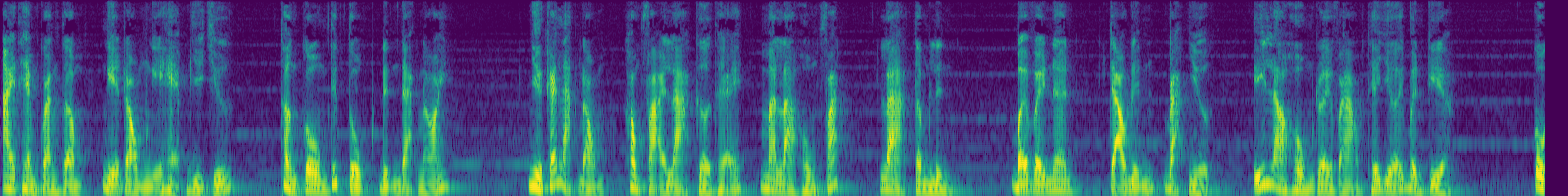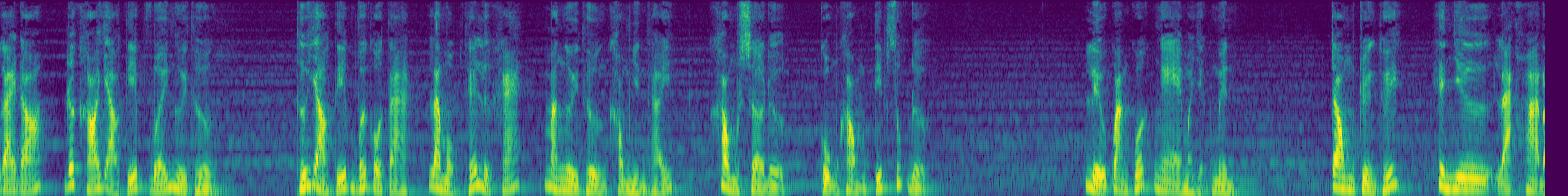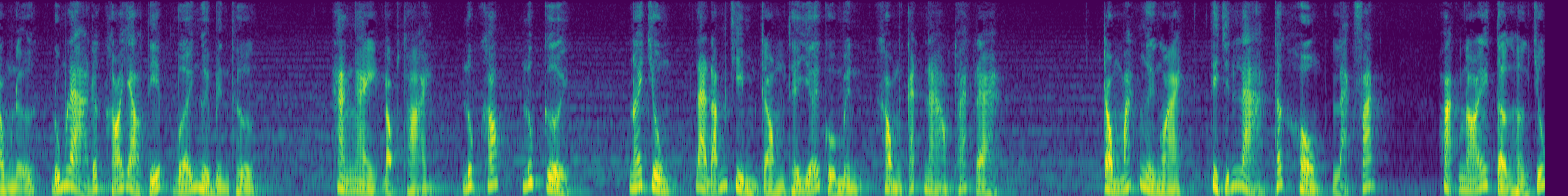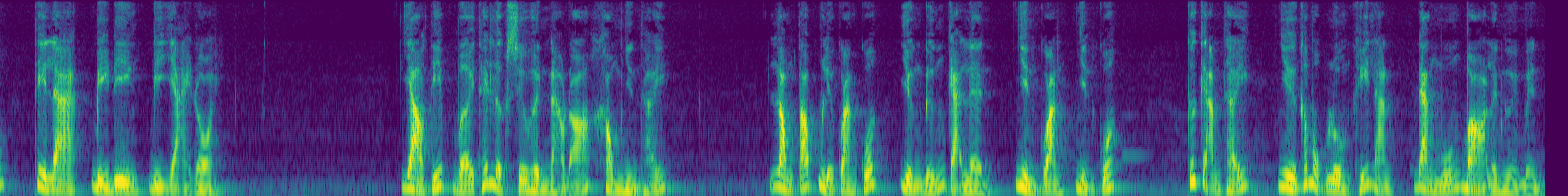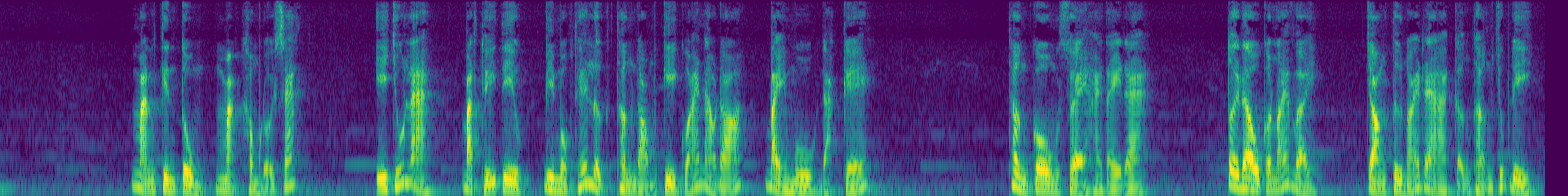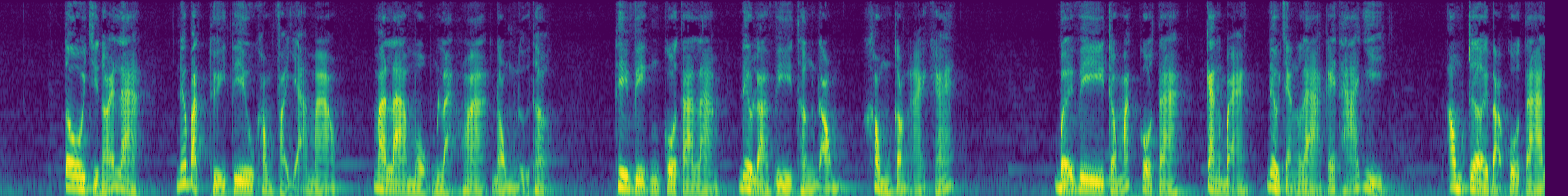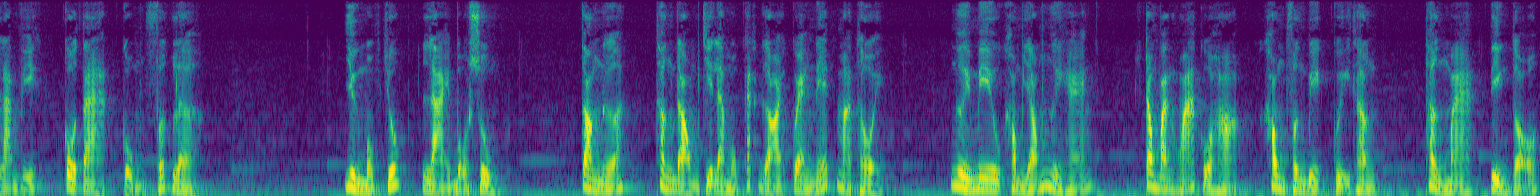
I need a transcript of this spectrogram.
Ai thèm quan tâm nghĩa rộng nghĩa hẹp gì chứ? Thần Côn tiếp tục đỉnh đạt nói. Như cái lạc động không phải là cơ thể mà là hồn phách, là tâm linh. Bởi vậy nên trảo đỉnh bạc nhược, ý là hồn rơi vào thế giới bên kia. Cô gái đó rất khó giao tiếp với người thường. Thứ giao tiếp với cô ta là một thế lực khác mà người thường không nhìn thấy, không sờ được, cũng không tiếp xúc được. Liễu Quang Quốc nghe mà giật mình. Trong truyền thuyết, hình như lạc hoa đồng nữ đúng là rất khó giao tiếp với người bình thường. Hàng ngày đọc thoại, lúc khóc, lúc cười. Nói chung là đắm chìm trong thế giới của mình không cách nào thoát ra. Trong mắt người ngoài thì chính là thất hồn lạc phách. Hoặc nói tận hơn chút thì là bị điên, bị dại rồi. Giao tiếp với thế lực siêu hình nào đó không nhìn thấy. Lòng tóc liệu quan quốc dựng đứng cả lên, nhìn quanh, nhìn quốc. Cứ cảm thấy như có một luồng khí lạnh đang muốn bò lên người mình. Mạnh Kinh Tùng mặt không đổi sắc. Ý chú là Bạch Thủy Tiêu bị một thế lực thần động kỳ quái nào đó bày mưu đặt kế. Thần Côn xòe hai tay ra. Tôi đâu có nói vậy. Chọn từ nói ra cẩn thận chút đi. Tôi chỉ nói là nếu Bạch Thủy Tiêu không phải giả mạo mà là một lạc hoa đồng nữ thật thì việc cô ta làm đều là vì thần động, không còn ai khác. Bởi vì trong mắt cô ta, căn bản đều chẳng là cái thá gì. Ông trời bảo cô ta làm việc, cô ta cũng phớt lờ. Dừng một chút lại bổ sung. Còn nữa, thần động chỉ là một cách gọi quen nếp mà thôi. Người miêu không giống người Hán. Trong văn hóa của họ không phân biệt quỷ thần, thần ma, tiền tổ.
